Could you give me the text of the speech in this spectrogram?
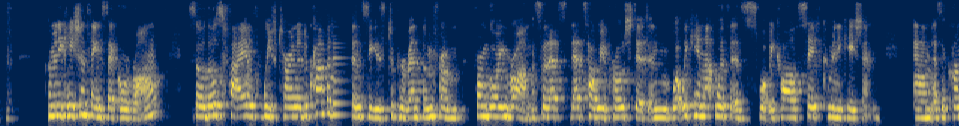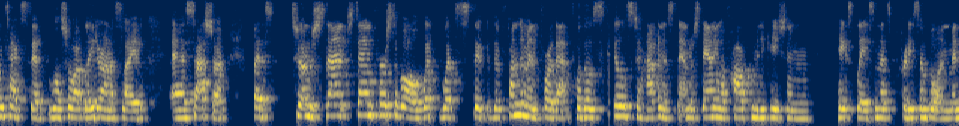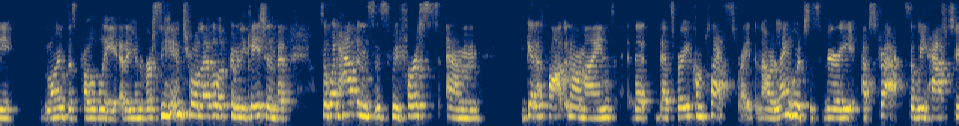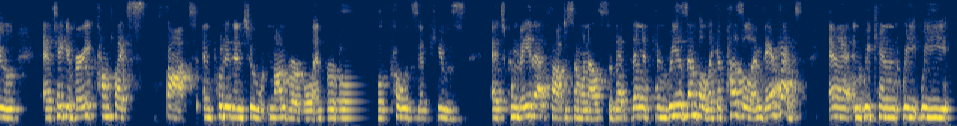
communication things that go wrong. So those five we've turned into competencies to prevent them from, from going wrong. So that's, that's how we approached it. And what we came up with is what we call safe communication um, as a context that will show up later on a slide uh, SACCIA. But to understand, understand first of all what what's the, the fundament for that for those skills to happen is the understanding of how communication takes place and that's pretty simple and many learned this probably at a university intro level of communication, but so what happens is we first um, get a thought in our mind that that's very complex, right? And our language is very abstract. So we have to uh, take a very complex thought and put it into nonverbal and verbal codes and cues uh, to convey that thought to someone else so that then it can reassemble like a puzzle in their head. Uh, and we can, we, we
